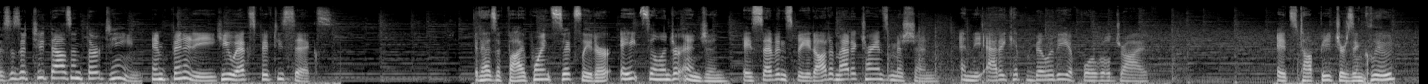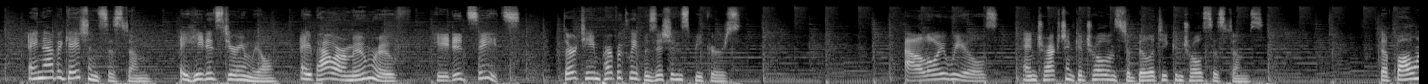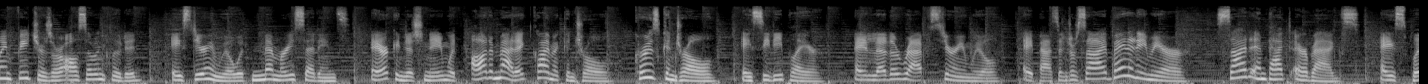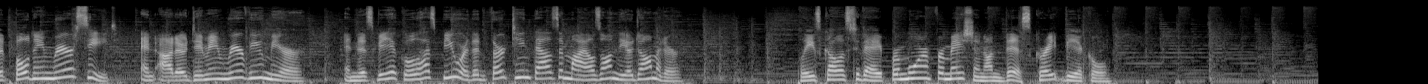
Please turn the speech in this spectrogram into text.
This is a 2013 Infiniti QX56. It has a 5.6-liter, eight-cylinder engine, a seven-speed automatic transmission, and the added capability of four-wheel drive. Its top features include a navigation system, a heated steering wheel, a power moonroof, heated seats, 13 perfectly positioned speakers, alloy wheels, and traction control and stability control systems. The following features are also included a steering wheel with memory settings, air conditioning with automatic climate control, cruise control, a CD player, a leather wrapped steering wheel, a passenger side vanity mirror, side impact airbags, a split folding rear seat, an auto dimming rear view mirror, and this vehicle has fewer than 13,000 miles on the odometer. Please call us today for more information on this great vehicle.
